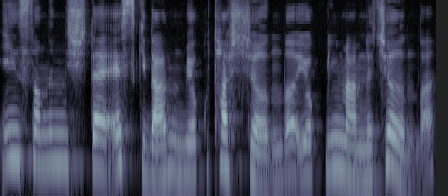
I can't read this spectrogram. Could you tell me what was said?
İnsanın işte eskiden yok taş çağında yok bilmem ne çağında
